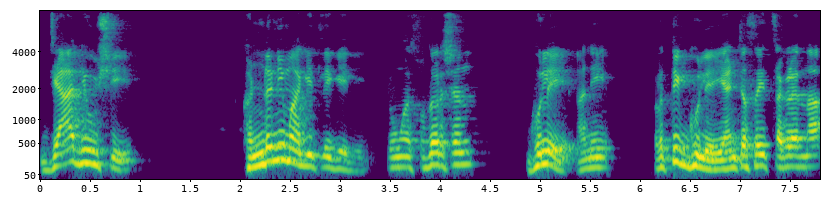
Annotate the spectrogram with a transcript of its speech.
ज्या दिवशी खंडणी मागितली गेली किंवा सुदर्शन घुले आणि प्रतीक घुले यांच्यासहित सगळ्यांना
